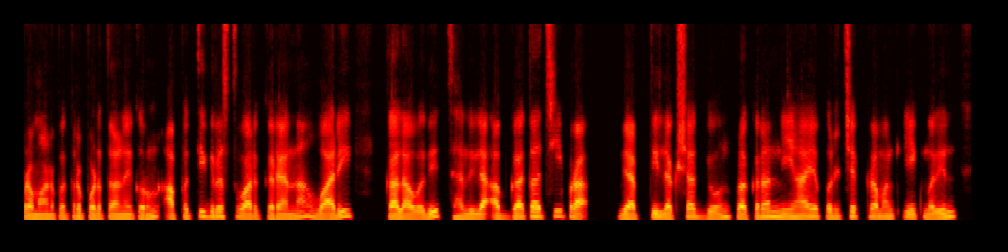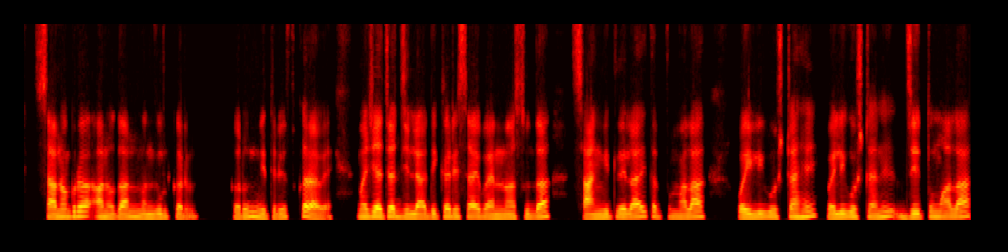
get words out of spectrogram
प्रमाणपत्र पडताळणी करून आपत्तीग्रस्त वारकऱ्यांना वारी कालावधीत झालेल्या अपघाताची प्रा व्याप्ती लक्षात घेऊन प्रकरण निहाय परिच्छेद क्रमांक एक मधील सानुग्रह अनुदान मंजूर कर करून वितरित करावे. म्हणजे याच्यात जिल्हाधिकारी साहेब यांना सुद्धा सांगितलेलं आहे. तर तुम्हाला पहिली गोष्ट आहे पहिली गोष्ट आहे जे तुम्हाला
